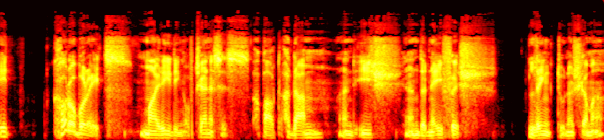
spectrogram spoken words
it corroborates my reading of Genesis about Adam and Ish and the Nephesh linked to Neshama.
